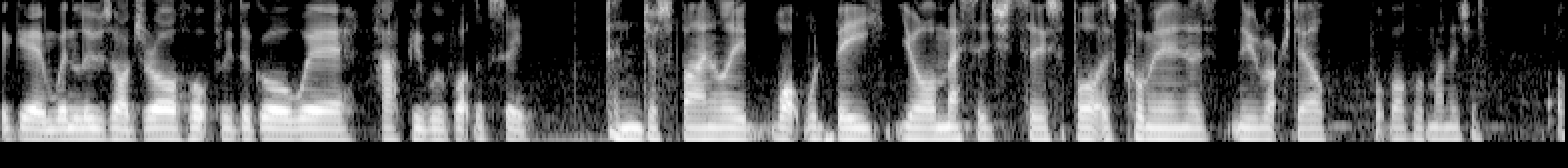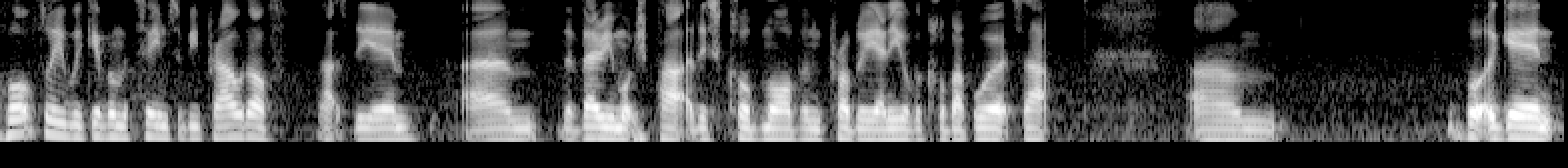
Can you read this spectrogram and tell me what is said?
again, win, lose or draw, hopefully they go away happy with what they've seen. And just finally, what would be your message to supporters coming in as new Rochdale Football Club manager? Hopefully we give them a team to be proud of. That's the aim. Um, they're very much part of this club more than probably any other club I've worked at. Um, but again,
